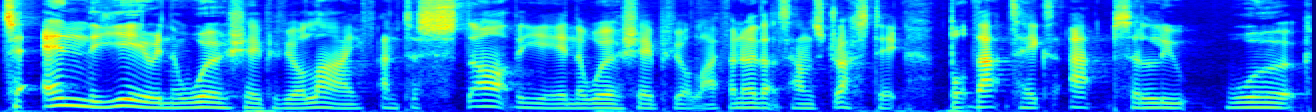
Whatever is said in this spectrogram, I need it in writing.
to end the year in the worst shape of your life and to start the year in the worst shape of your life. I know that sounds drastic, but that takes absolute work.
